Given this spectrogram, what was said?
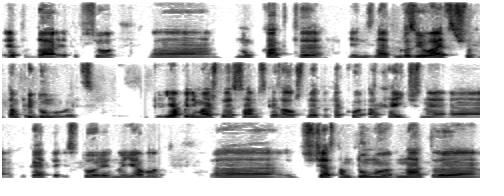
это да, это все, э, ну, как-то я не знаю, там развивается, что-то там придумывается. Я понимаю, что я сам сказал, что это такая архаичная э, какая-то история, но я вот э, сейчас там думаю над э,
